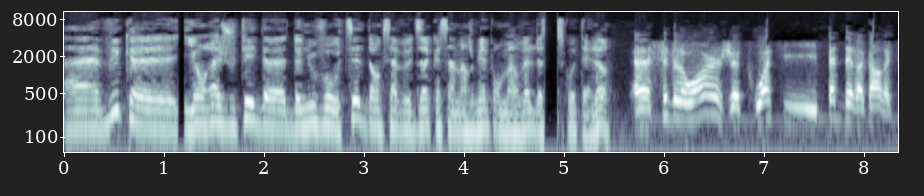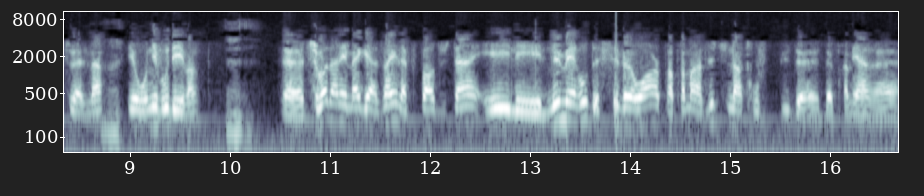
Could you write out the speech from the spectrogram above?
Euh, vu qu'ils ont rajouté de, de nouveaux titres, donc ça veut dire que ça marche bien pour Marvel de ce côté-là. Civil War, je crois qu'il pète des records actuellement et au niveau des ventes. Euh, tu vas dans les magasins la plupart du temps et les numéros de Civil War, proprement dit, tu n'en trouves plus de, de première, euh,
